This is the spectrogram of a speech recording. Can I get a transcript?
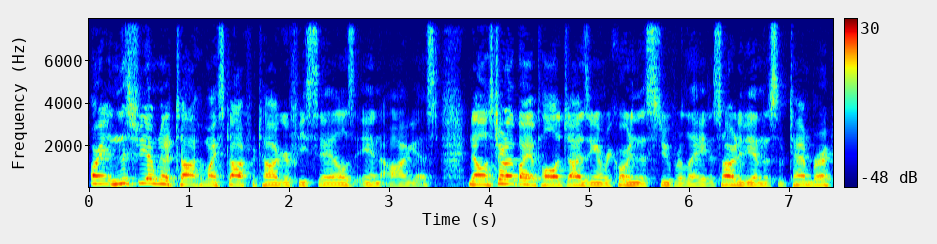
All right, in this video, I'm going to talk about my stock photography sales in August. Now, I'll start out by apologizing. I'm recording this super late. It's already the end of September,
